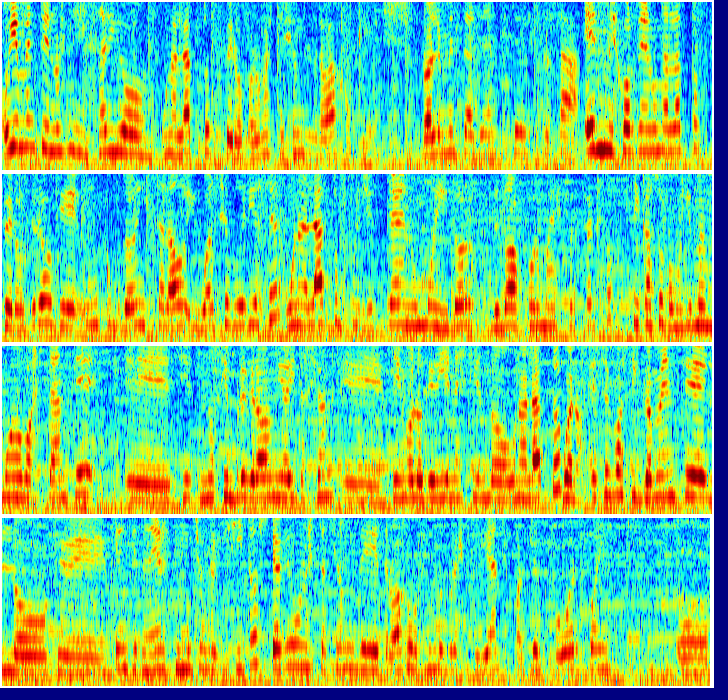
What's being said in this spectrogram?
obviamente no es necesario una laptop, pero para una estación de trabajo que probablemente va a tener que ser desplazada, es mejor tener una laptop, pero creo que un computador instalado igual se podría hacer. Una laptop proyectada en un monitor, de todas formas, es perfecto. En este caso, como yo me muevo bastante, eh, no siempre grabo en mi habitación tengo lo que viene siendo una laptop. Bueno, eso es básicamente lo que tienen que tener sin muchos requisitos, ya que es una estación de trabajo, por ejemplo, para estudiantes, para hacer PowerPoints o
